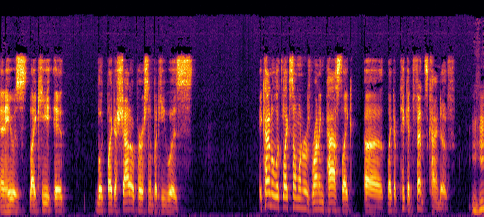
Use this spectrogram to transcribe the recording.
And he was like he it looked like a shadow person, but he was it kind of looked like someone was running past like uh like a picket fence kind of. Mm-hmm.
